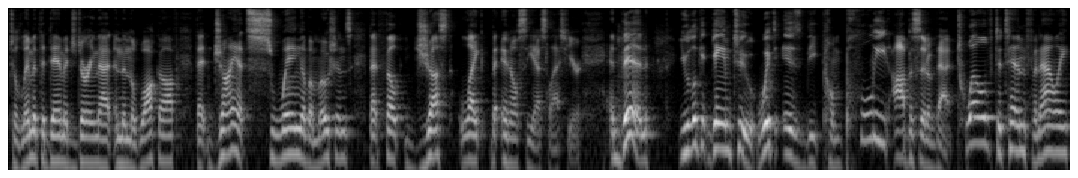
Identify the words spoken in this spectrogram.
to limit the damage during that. And then the walk off, that giant swing of emotions that felt just like the NLCS last year. And then you look at game two, which is the complete opposite of that 12 to 10 finale.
